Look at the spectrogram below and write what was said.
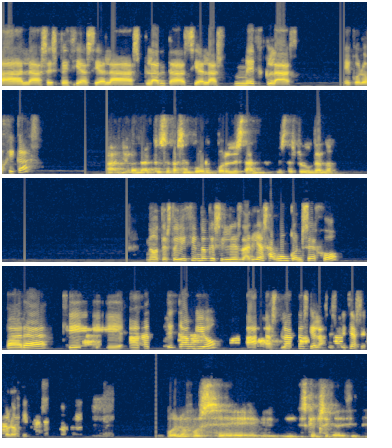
a las especias y a las plantas y a las mezclas ecológicas? Ah, Yolanda, que se pasen por, por el stand, ¿me estás preguntando? No, te estoy diciendo que si les darías algún consejo para que hagan este cambio a las plantas y a las especias ecológicas. Bueno, pues eh, es que no sé qué decirte,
